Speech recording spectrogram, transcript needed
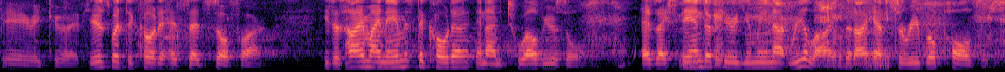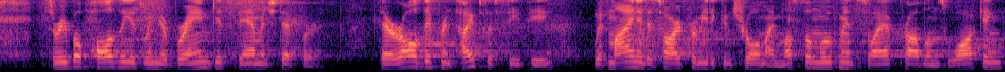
Very good. Here's what Dakota has said so far. He says, Hi, my name is Dakota, and I'm 12 years old. As I stand up here, you may not realize that I have cerebral palsy. Cerebral palsy is when your brain gets damaged at birth. There are all different types of CP. With mine, it is hard for me to control my muscle movement, so I have problems walking,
